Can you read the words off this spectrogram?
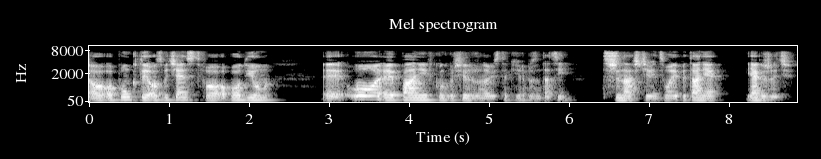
o, o punkty, o zwycięstwo, o podium. E, U e, pani w konkursie drużynowym jest takich reprezentacji 13, więc moje pytanie, jak żyć?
